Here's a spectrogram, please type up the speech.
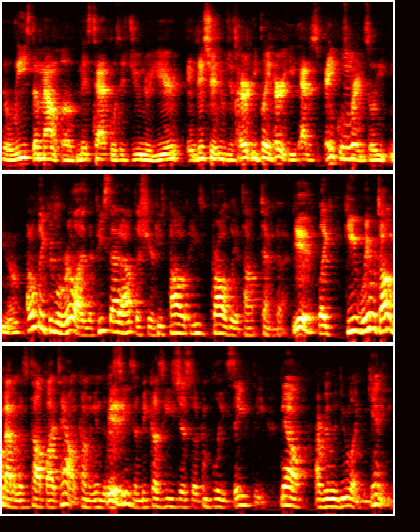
the least amount of missed tackles his junior year, and this year he was just hurt. He played hurt. He had his ankle Mhm. sprained, so he, you know, I don't think people realize if he sat out this year, he's probably he's probably a top ten pick. yeah, Like he, we were talking about him as a top five talent coming into the Yeah. season because he's just a complete safety. Now, I really do like McKinney.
